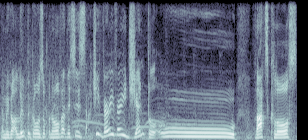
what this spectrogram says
Then we got a loop that goes up and over. This is actually very, very gentle. Ooh, that's close.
